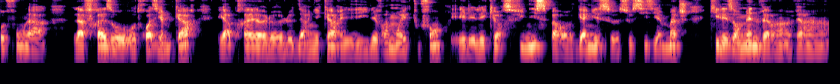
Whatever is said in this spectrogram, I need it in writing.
refont la, la fraise au, troisième quart. Et après, euh, le, dernier quart, il, est vraiment étouffant. Et les Lakers finissent par euh, gagner ce, sixième match qui les emmène vers un, vers un,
